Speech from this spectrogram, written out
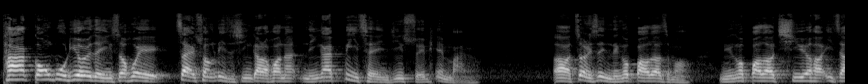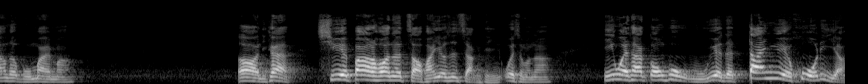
它公布六月的营收会再创历史新高的话呢，你应该闭成眼睛随便买了。啊，重点是你能够报到什么？你能够报到七月号一张都不卖吗？哦，你看。七月八的话呢，早盘又是涨停，为什么呢？因为它公布五月的单月获利啊，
